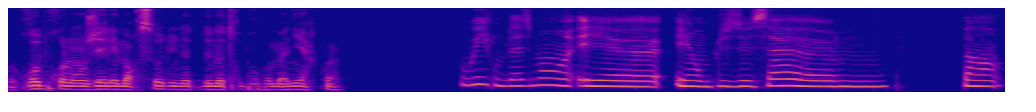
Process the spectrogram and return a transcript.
reprolonger les morceaux de notre propre manière, quoi. Oui, complètement et et en plus de ça, enfin,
